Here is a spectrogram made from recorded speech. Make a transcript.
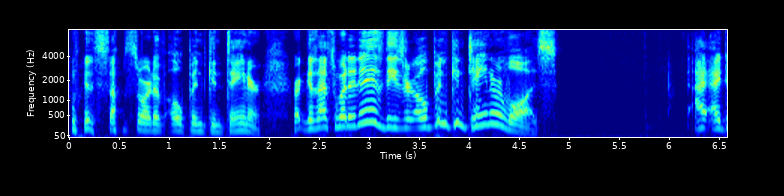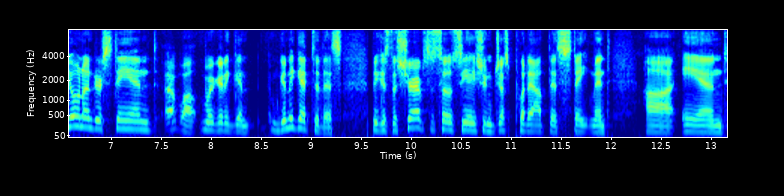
with some sort of open container, right? because that's what it is. These are open container laws. I, I don't understand. Uh, well, we're gonna get. I'm gonna get to this because the sheriff's association just put out this statement, uh, and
